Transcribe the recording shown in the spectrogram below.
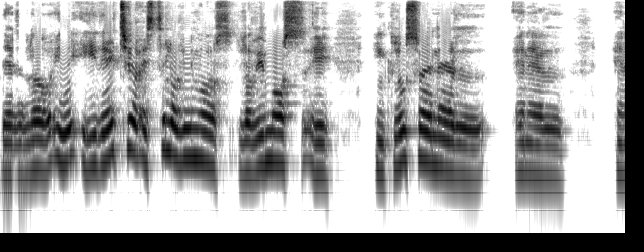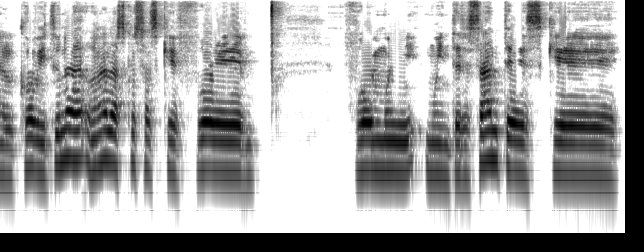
Desde luego. Y, de hecho, esto lo vimos, lo vimos incluso en el, en el, en el COVID. Una, una, de las cosas que fue, fue muy, muy interesante es que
